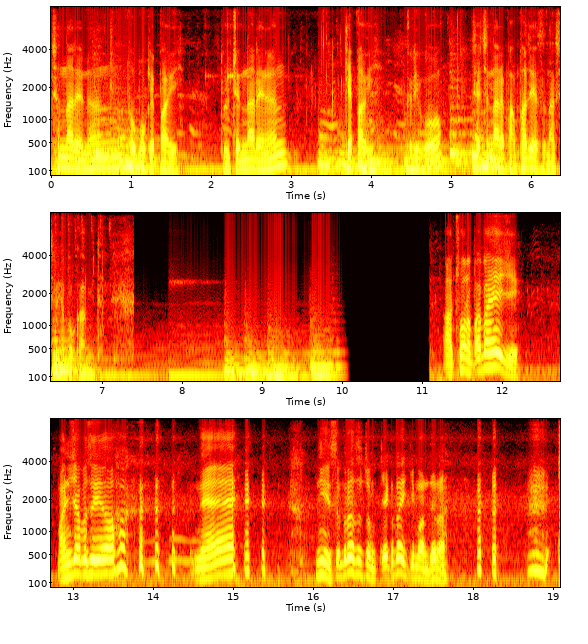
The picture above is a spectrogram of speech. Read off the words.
첫날에는 도보갯바위, 둘째 날에는 갯바위, 그리고 셋째 날에 방파제에서 낚시를 해볼까 합니다. 아, 초나 빨빨 해야지. 많이 잡으세요. 네. 니 선글라스 좀 깨끗하게 끼면 안 되나?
